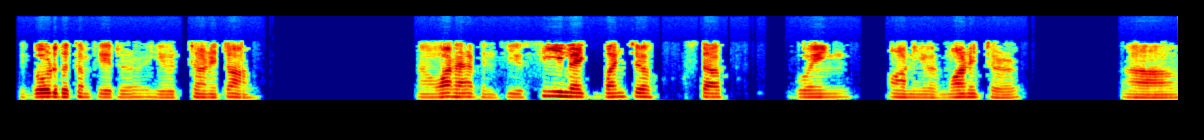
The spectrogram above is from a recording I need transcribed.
you go to the computer, you turn it on. Now what happens? You see like bunch of stuff going on your monitor, uh,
